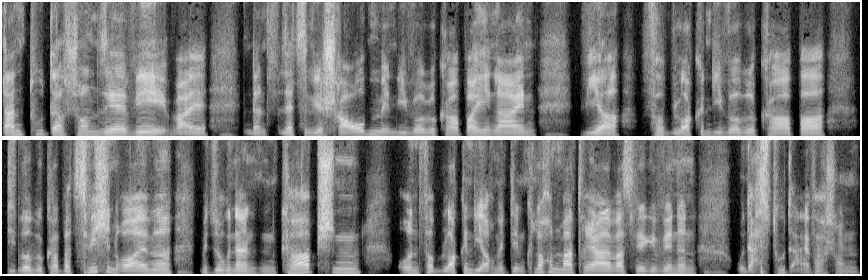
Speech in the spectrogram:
dann tut das schon sehr weh, weil dann setzen wir Schrauben in die Wirbelkörper hinein, wir verblocken die Wirbelkörper, die Wirbelkörperzwischenräume mit sogenannten Körbchen und verblocken die auch mit dem Knochenmaterial, was wir gewinnen. Und das tut einfach schon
